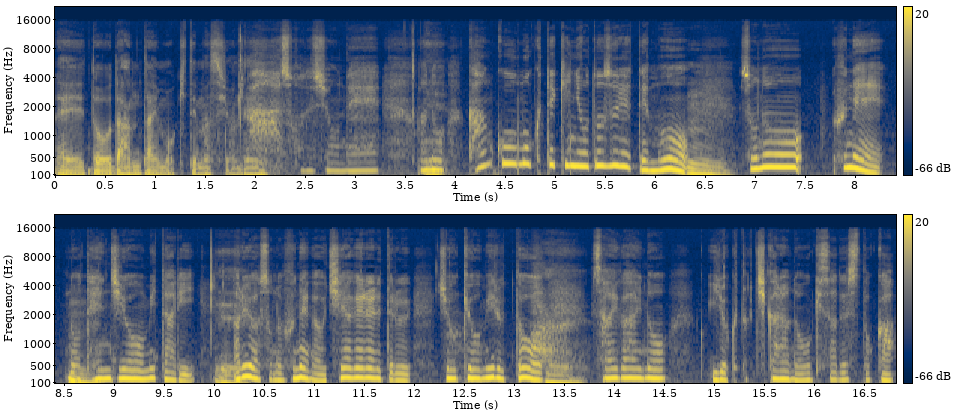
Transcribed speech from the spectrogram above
えーと、団体も来てますよね。あそうでしょうね。あの、観光目的に訪れても、うん、その船の展示を見たり、うん。えー、あるいはその船が打ち上げられてる状況を見ると、はい、災害の威力と力の大きさですとか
